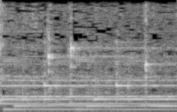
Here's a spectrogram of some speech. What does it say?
Música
